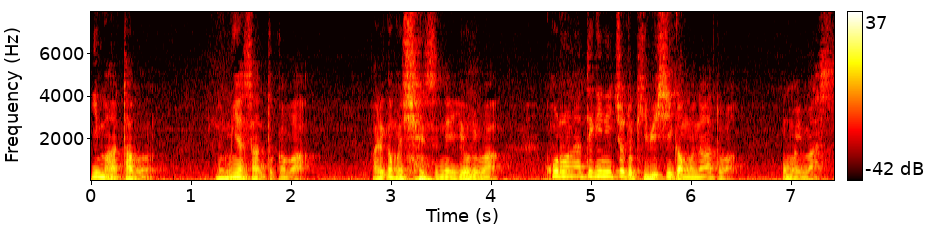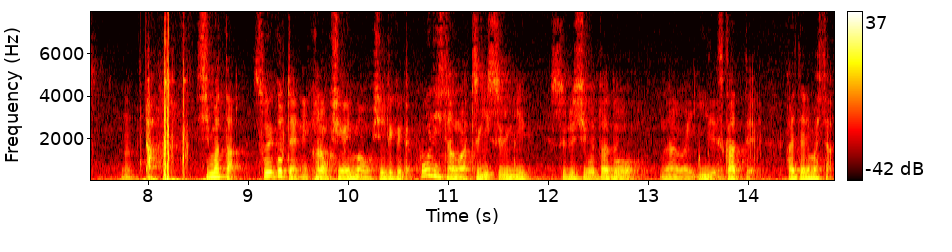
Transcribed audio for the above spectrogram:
今は多分飲み屋さんとかはあれかもしれないですね夜は。コロナ的にちょっと厳しいかもなとは思います、うん、あしまった。そういうことやね。かのこ氏が今教えてくれた。浩二さんが次するする仕事はどうなのがいいですかって書いてありました。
